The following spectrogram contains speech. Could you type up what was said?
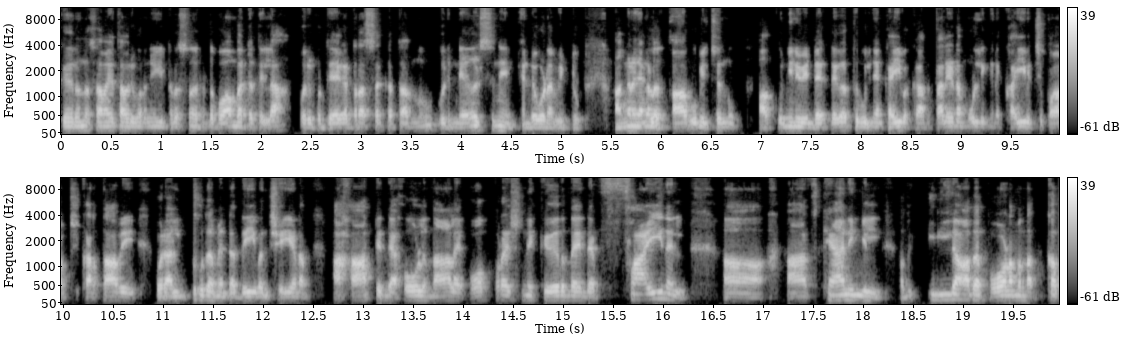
കയറുന്ന സമയത്ത് അവർ പറഞ്ഞു ഈ ഡ്രസ്സ് ഇട്ടിട്ട് പോകാൻ പറ്റത്തില്ല. ഒരു പ്രത്യേക ഡ്രസ്സൊക്കെ തന്നു. ഒരു നേഴ്സിനെയും എന്റെ കൂടെ വിട്ടു. അങ്ങനെ ഞങ്ങൾ ആ റൂമിൽ ചെന്നു. ആ കുഞ്ഞിന് വേണ്ടി രകത്ത് പോലും ഞാൻ കൈവെക്കാതെ തലയുടെ മുകളിൽ ഇങ്ങനെ കൈവെച്ച് പാർച്ചു കർത്താവെ ഒരു അത്ഭുതം എന്റെ ദൈവം ചെയ്യണം. ആ ഹാർട്ടിന്റെ ഹോൾ നാളെ ഓപ്പറേഷന് കയറുന്നതിന്റെ ഫൈനൽ ആ സ്കാനിങ്ങിൽ അത് ഇല്ലാതെ പോകണമെന്നൊക്കെ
